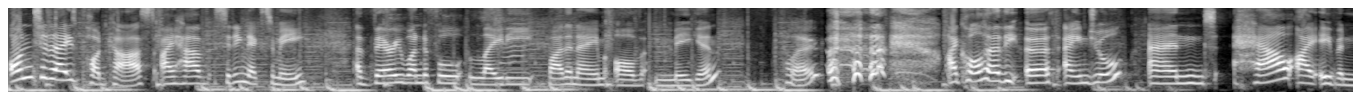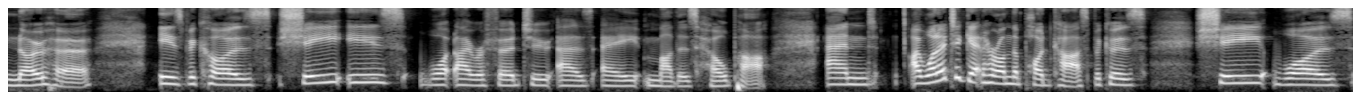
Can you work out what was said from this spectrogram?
on today's podcast I have sitting next to me a very wonderful lady by the name of Megan Hello. I call her the Earth Angel, and how I even know her is because she is what I referred to as a mother's helper. And I wanted to get her on the podcast because she was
